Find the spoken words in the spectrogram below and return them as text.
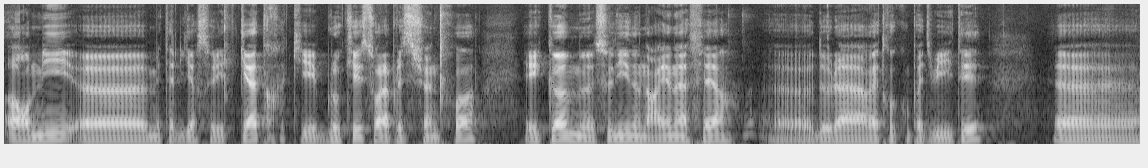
hormis euh, Metal Gear Solid 4 qui est bloqué sur la PlayStation 3 et comme Sony n'en a rien à faire euh, de la rétrocompatibilité euh,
